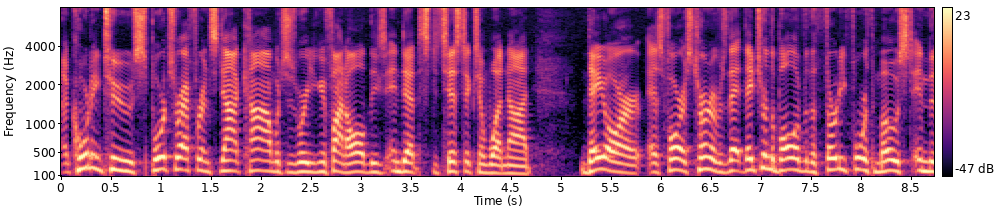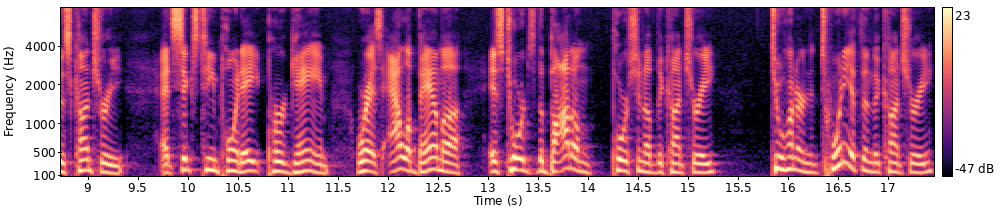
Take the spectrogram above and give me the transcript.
according to sportsreference.com, which is where you can find all these in depth statistics and whatnot, they are, as far as turnovers, they, they turn the ball over the 34th most in this country at 16.8 per game, whereas Alabama is towards the bottom portion of the country, 220th in the country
